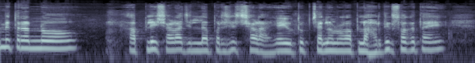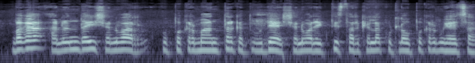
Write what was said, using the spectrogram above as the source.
मित्रांनो आपली शाळा जिल्हा परिषद शाळा या यूट्यूब चॅनलवर आपलं हार्दिक स्वागत आहे. बघा आनंददायी शनिवार उपक्रमांतर्गत उद्या शनिवार एकतीस तारखेला कुठला उपक्रम घ्यायचा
